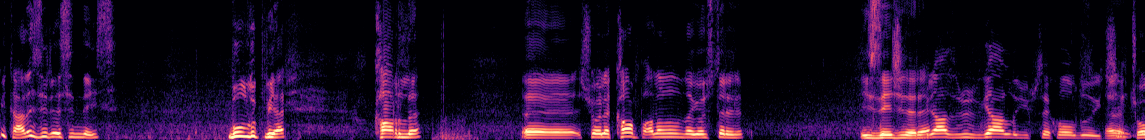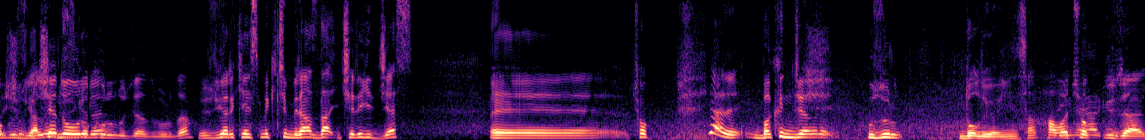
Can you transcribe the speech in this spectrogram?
bir tane zirvesindeyiz. Bulduk bir yer. Karlı. Ee, şöyle kamp alanını da gösterelim izleyicilere. biraz rüzgarlı yüksek olduğu için Evet, çok şu rüzgarlı. içe doğru Rüzgarı- kurulacağız burada. Rüzgarı kesmek için biraz daha içeri gideceğiz. Ee, çok yani bakınca böyle huzur doluyor insan. Hava Yine çok güzel.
